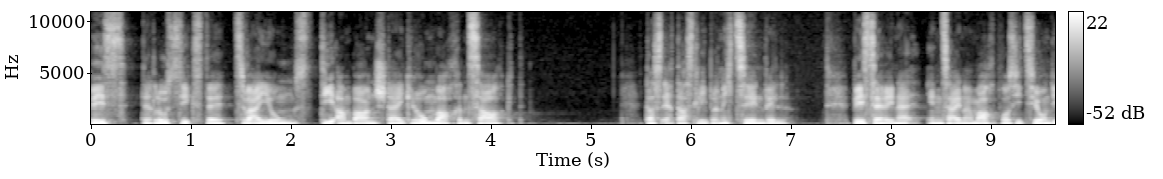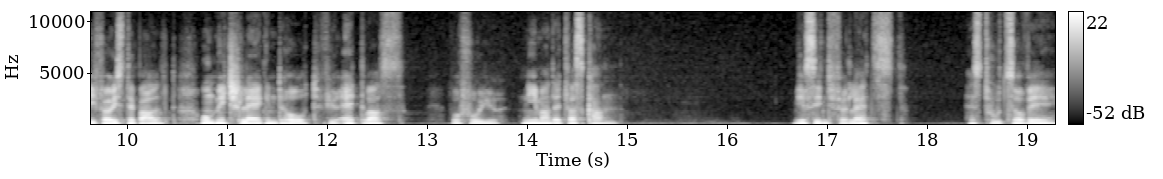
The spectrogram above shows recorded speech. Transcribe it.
bis der lustigste zwei Jungs, die am Bahnsteig rummachen, sagt, dass er das lieber nicht sehen will, bis er in, in seiner Machtposition die Fäuste ballt und mit Schlägen droht für etwas, wofür niemand etwas kann. Wir sind verletzt, es tut so weh.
